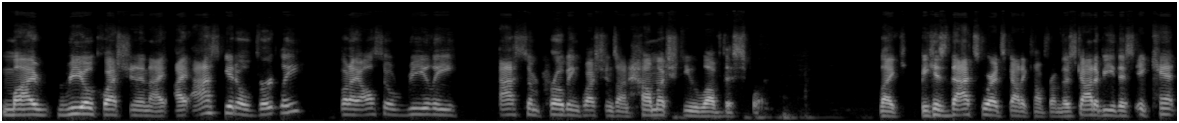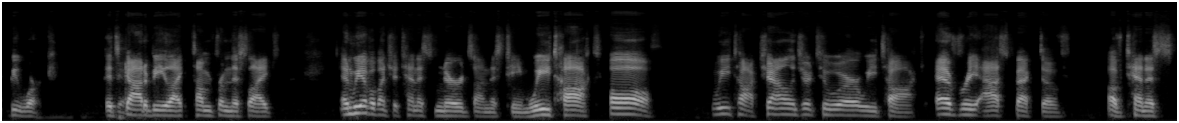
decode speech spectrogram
My real question, and I, I ask it overtly, but I also really ask some probing questions on how much do you love this sport? Like, because that's where it's got to come from. There's got to be this, it can't be work. It's yeah. got to be like, come from this, like, and we have a bunch of tennis nerds on this team. We talk, oh, we talk Challenger Tour, we talk every aspect of of tennis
